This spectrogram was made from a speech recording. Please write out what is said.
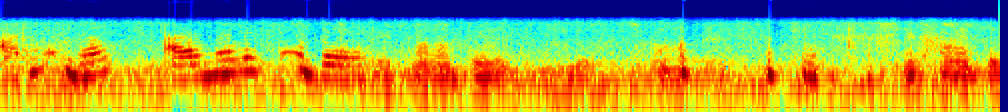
I don't know. I've never been there. It's one of the, it's one of the, it's one of the,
